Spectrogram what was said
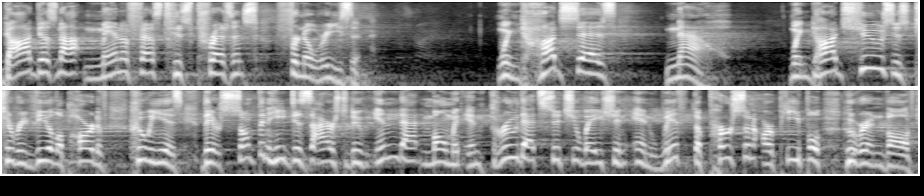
God does not manifest His presence for no reason. When God says now, when God chooses to reveal a part of who He is, there's something He desires to do in that moment and through that situation and with the person or people who are involved.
